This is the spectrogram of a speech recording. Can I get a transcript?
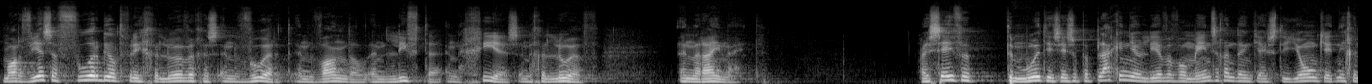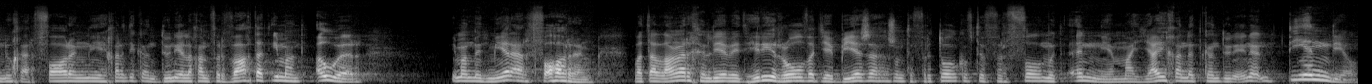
maar wees 'n voorbeeld vir die gelowiges in woord, in wandel, in liefde, in gees, in geloof, in reinheid. Hy sê vir Timoteus, jy's op 'n plek in jou lewe waar mense gaan dink jy's te jonk, jy het nie genoeg ervaring nie, jy gaan dit nie kan doen nie. Hulle gaan verwag dat iemand ouer, iemand met meer ervaring wat al langer geleef het, hierdie rol wat jy besig is om te vertolk of te vervul moet inneem, maar jy gaan dit kan doen. En inteendeel,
